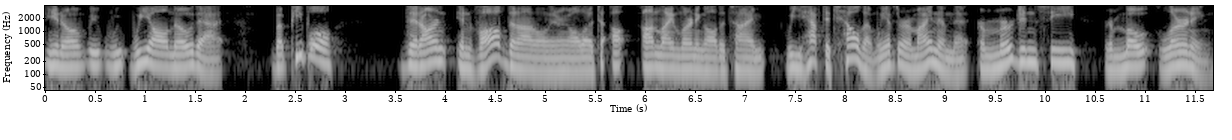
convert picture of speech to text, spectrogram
You know, we, we all know that, but people that aren't involved in online learning all the t- uh, online learning all the time, we have to tell them. We have to remind them that emergency remote learning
